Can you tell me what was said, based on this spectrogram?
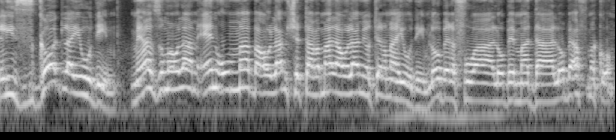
לסגוד ליהודים. מאז ומעולם אין אומה בעולם שתרמה לעולם יותר מהיהודים. לא ברפואה, לא במדע, לא באף מקום.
